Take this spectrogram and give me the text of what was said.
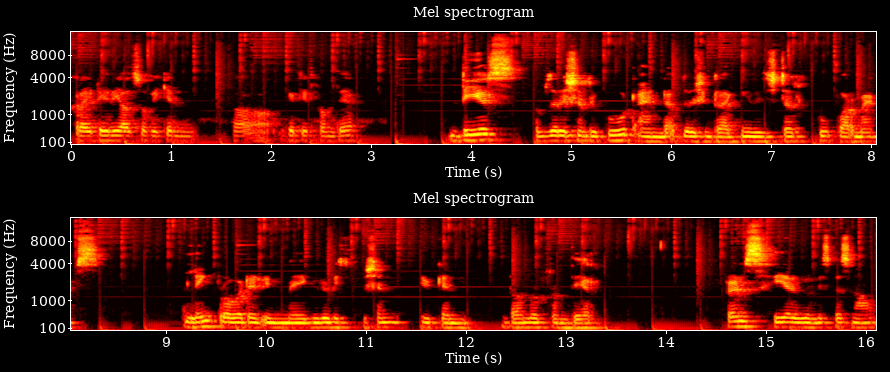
criteria also we can uh, get it from there DS observation report and observation tracking register two formats. Link provided in my video description you can download from there. Friends here we will discuss now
